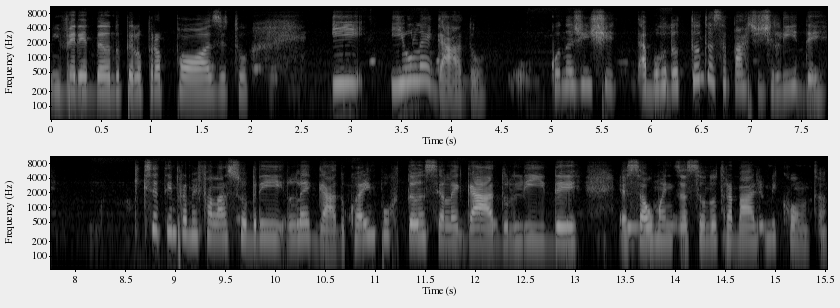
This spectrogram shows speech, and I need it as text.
enveredando pelo propósito. E, e o legado? Quando a gente abordou tanto essa parte de líder, que, que você tem para me falar sobre legado? Qual é a importância, legado, líder, essa humanização do trabalho? Me conta.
